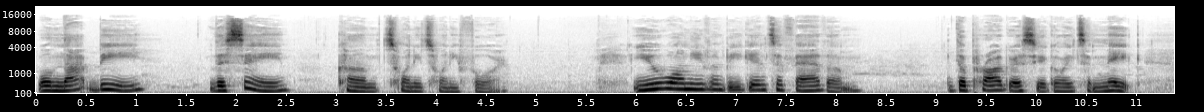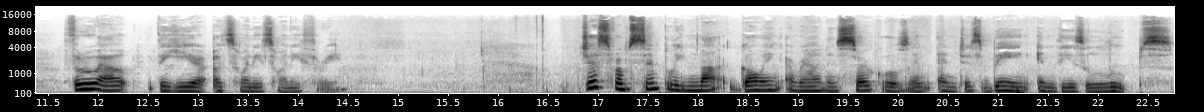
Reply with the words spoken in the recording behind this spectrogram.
will not be the same come 2024. You won't even begin to fathom the progress you're going to make throughout the year of 2023 just from simply not going around in circles and, and just being in these loops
